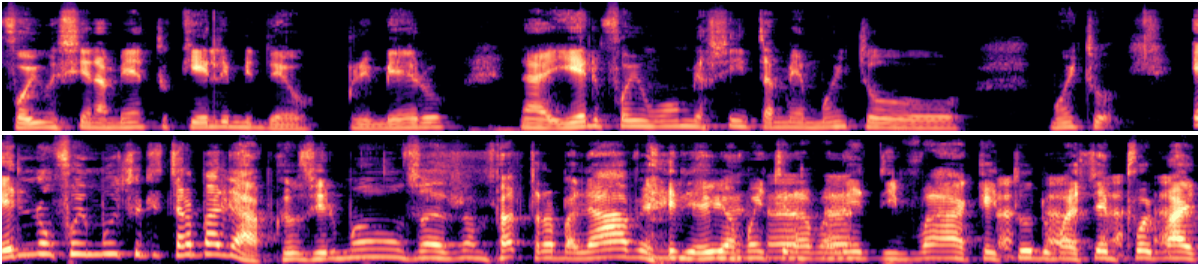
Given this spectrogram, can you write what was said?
foi o ensinamento que ele me deu. Primeiro, né? e ele foi um homem assim também muito muito. Ele não foi muito de trabalhar, porque os irmãos trabalhavam, ele e a mãe tiravam leite de vaca e tudo, mas sempre foi mais.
